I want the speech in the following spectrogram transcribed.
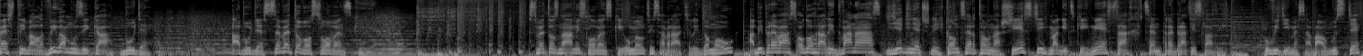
Festival Viva Muzika bude. A bude svetovo slovenský. Svetoznámi slovenskí umelci sa vrátili domov, aby pre vás odohrali 12 jedinečných koncertov na šiestich magických miestach v centre Bratislavy. Uvidíme sa v auguste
